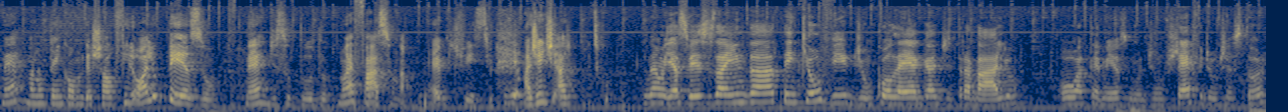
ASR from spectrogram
né, mas não tem como deixar o filho. Olha o peso, né, disso tudo. Não é fácil não, é difícil. E... A gente, a... desculpa. Não, e às vezes ainda tem que ouvir de um colega de trabalho ou até mesmo de um chefe, de um gestor,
